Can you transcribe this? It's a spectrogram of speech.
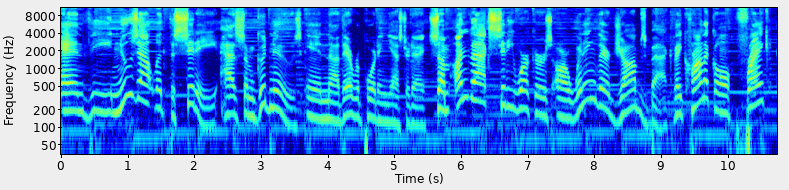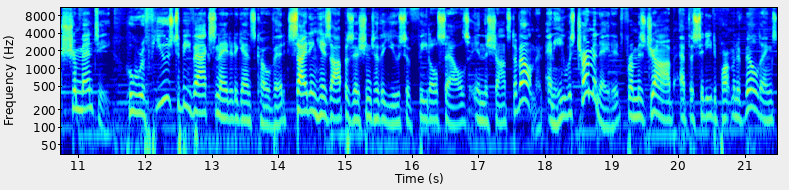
And the news outlet The City has some good news in uh, their reporting yesterday. Some unvaxxed city workers are winning their jobs back. They chronicle Frank Chimenti who refused to be vaccinated against COVID, citing his opposition to the use of fetal cells in the shot's development. And he was terminated from his job at the City Department of Buildings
